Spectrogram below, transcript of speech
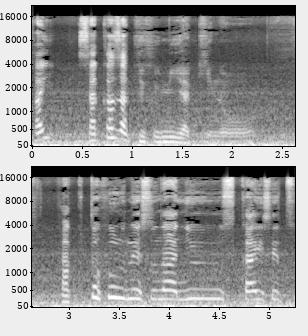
はい、坂崎文明のファクトフルネスなニュース解説。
